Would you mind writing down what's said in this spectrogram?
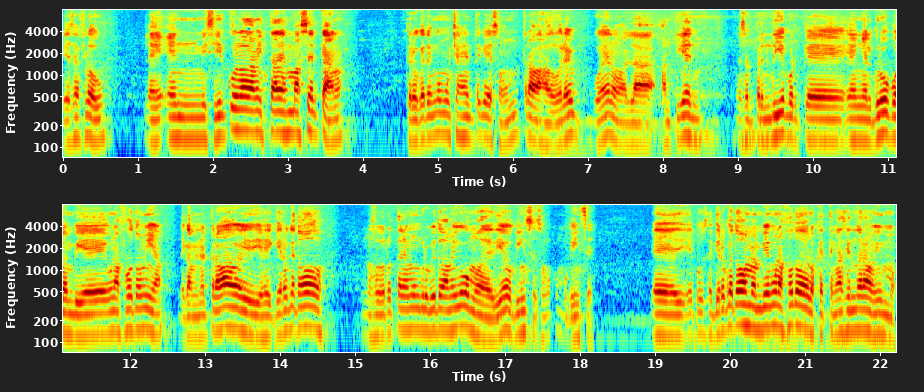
y ese flow. En mi círculo de amistades más cercanos, creo que tengo mucha gente que son trabajadores buenos. La antier me sorprendí porque en el grupo envié una foto mía de camino al trabajo y dije, quiero que todos, nosotros tenemos un grupito de amigos como de 10 o 15, somos como 15. Eh, puse, quiero que todos me envíen una foto de los que estén haciendo ahora mismo.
